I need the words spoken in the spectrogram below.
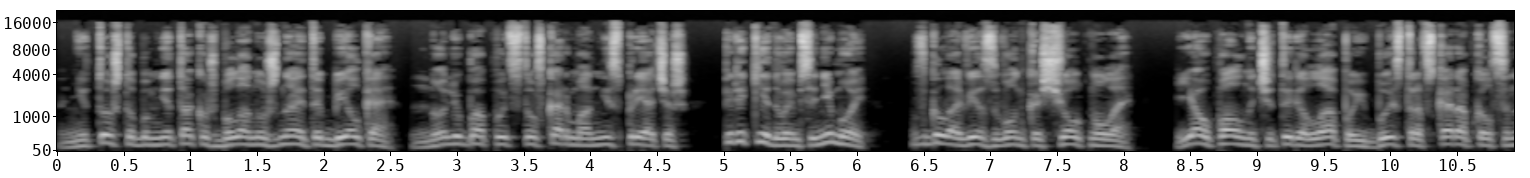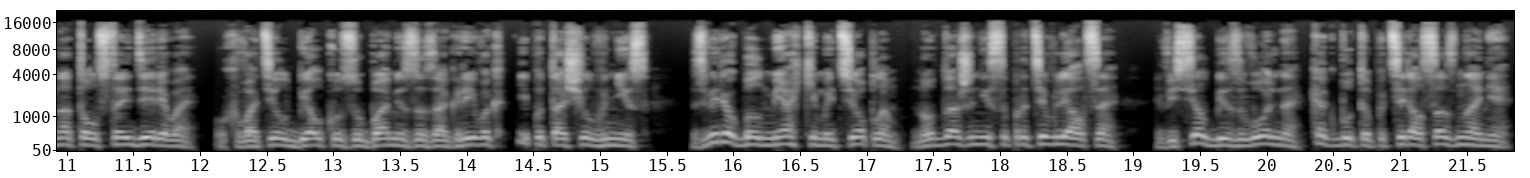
Не то чтобы мне так уж была нужна эта белка, но любопытство в карман не спрячешь. Перекидываемся, не мой. В голове звонко щелкнуло. Я упал на четыре лапы и быстро вскарабкался на толстое дерево, ухватил белку зубами за загривок и потащил вниз. Зверек был мягким и теплым, но даже не сопротивлялся. Висел безвольно, как будто потерял сознание.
